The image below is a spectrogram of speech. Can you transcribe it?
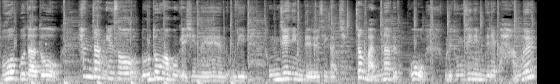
무엇보다도 현장에서 노동하고 계시는 우리 동지님들을 제가 직접 만나 뵙고, 우리 동지님들의 마음을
